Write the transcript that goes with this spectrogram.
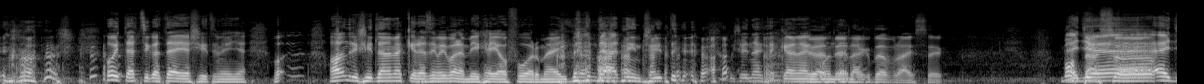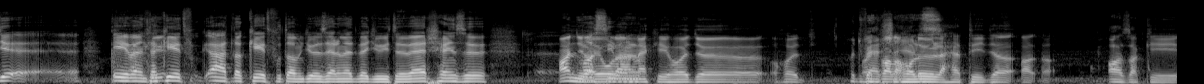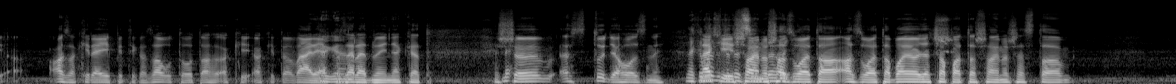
hogy tetszik a teljesítménye? Ha Andris itt lenne, megkérdezném, hogy van-e még helye a Forma 1-ben, de hát nincs itt. Úgyhogy nektek kell megmondani. Jöhetnének De Bryce-ék. Egy, ö, egy évente két, átlag két futam győzelmet begyűjtő versenyző. Annyira jól masszívan- áll neki, hogy, hogy, Hogy, hogy valahol ő lehet így a, a, az, aki, az, akire építik az autót, a, aki, akitől várják Igen. az eredményeket. És Ne- ezt tudja hozni. Nekem az Neki is sajnos eszembe, az, volt a, az volt a baj, hogy a csapata sajnos ezt a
